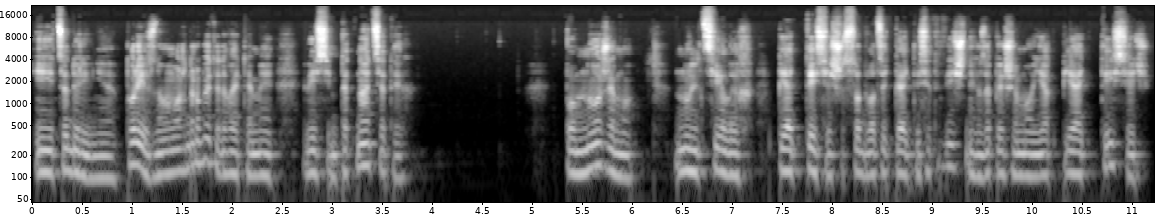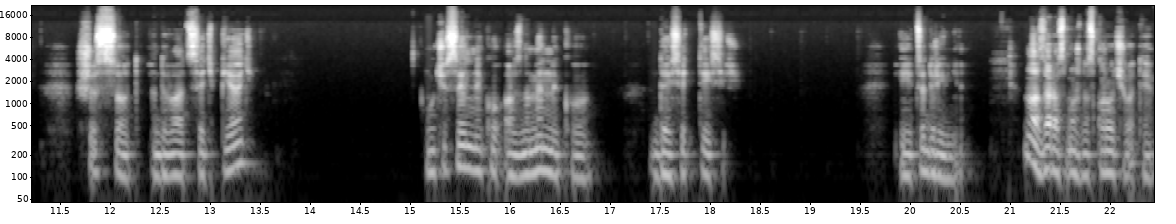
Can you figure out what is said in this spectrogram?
І це дорівнює. По-різному можна робити. Давайте ми 8 п'ятнадцятих помножимо 0,5625 десятитисячних, запишемо як 5625 у чисельнику, а в знаменнику 10 тисяч. І це дорівнює. Ну, а зараз можна скорочувати.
